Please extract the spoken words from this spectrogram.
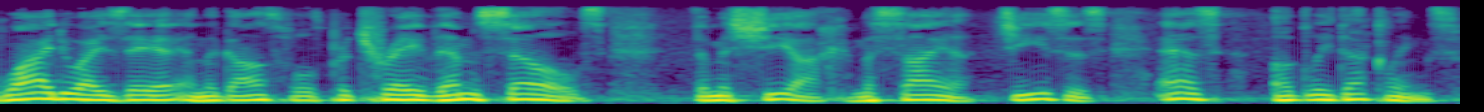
Why do Isaiah and the Gospels portray themselves, the Mashiach, Messiah, Jesus, as ugly ducklings?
